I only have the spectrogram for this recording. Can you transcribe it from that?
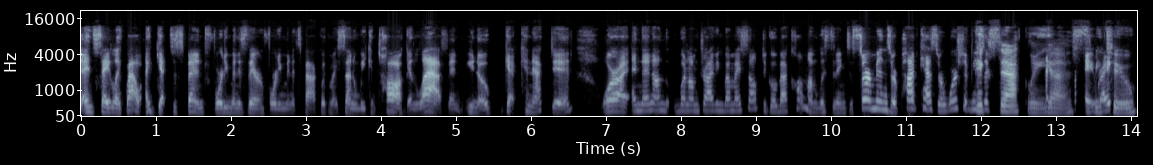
and say like wow i get to spend 40 minutes there and 40 minutes back with my son and we can talk mm-hmm. and laugh and you know get connected. Or i and then on when i'm driving by myself to go back home i'm listening to sermons or podcasts or worship music. Exactly yes pray, me right? too.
